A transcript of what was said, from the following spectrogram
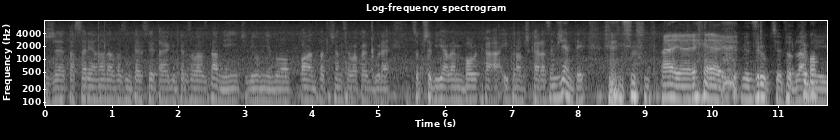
że ta seria nadal Was interesuje tak jak interesowała z dawniej, czyli u mnie było ponad 2000 łapek w górę, co przebijałem Bolka i Brączka razem wziętych, więc, Ej, ej, ej. więc zróbcie to dla Chyba- mnie.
